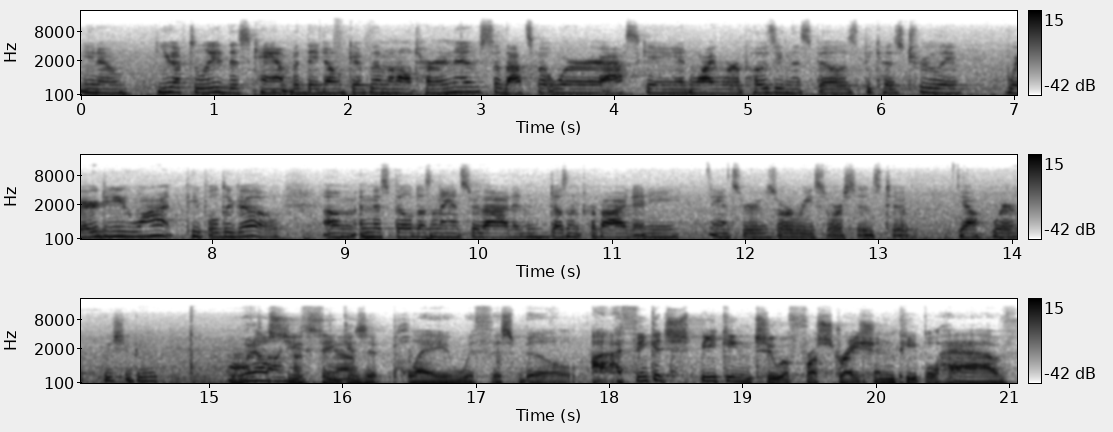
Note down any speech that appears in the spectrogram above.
you know, you have to leave this camp, but they don't give them an alternative. So that's what we're asking and why we're opposing this bill is because truly, where do you want people to go? Um, and this bill doesn't answer that and doesn't provide any answers or resources to, yeah, where we should be What else do you think is at play with this bill? I I think it's speaking to a frustration people have.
